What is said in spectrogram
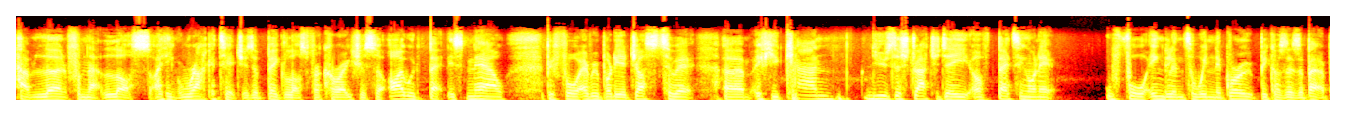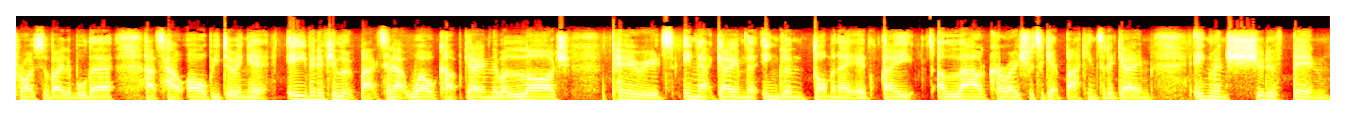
have learned from that loss. I think Rakitic is a big loss for Croatia. So I would bet this now before everybody adjusts to it. Um, if you can, use the strategy of betting on it for England to win the group because there's a better price available there. That's how I'll be doing it. Even if you look back to that World Cup game, there were large periods in that game that England dominated. They allowed Croatia to get back into the game. England should have been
